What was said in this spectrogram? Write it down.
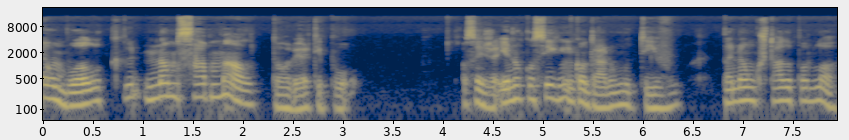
é um bolo que não me sabe mal. Estão a ver? Tipo, ou seja, eu não consigo encontrar um motivo para não gostar do pão de ló.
